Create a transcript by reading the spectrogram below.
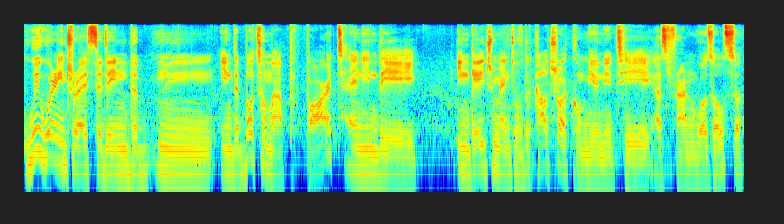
we were interested in the, mm, in the bottom-up part and in the engagement of the cultural community, as Fran was also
